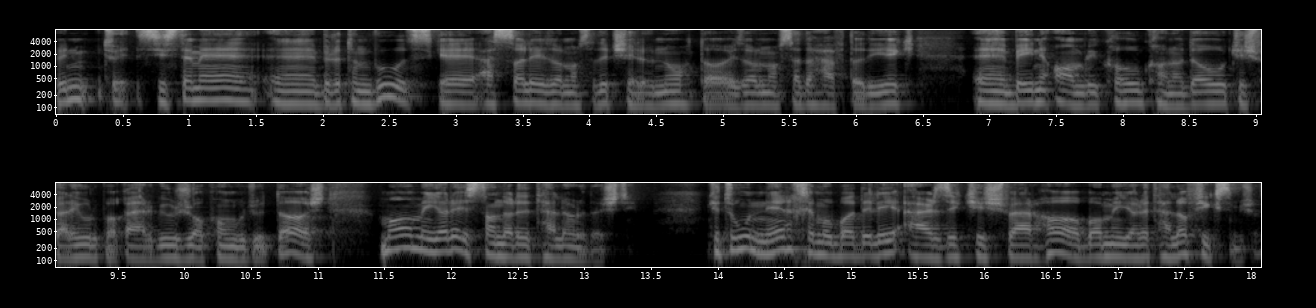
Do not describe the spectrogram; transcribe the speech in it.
ببین تو سیستم برتون وودز که از سال 1949 تا 1971 بین آمریکا و کانادا و کشورهای اروپا غربی و ژاپن وجود داشت ما معیار استاندارد طلا رو داشتیم که تو اون نرخ مبادله ارز کشورها با معیار طلا فیکس می‌شد.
